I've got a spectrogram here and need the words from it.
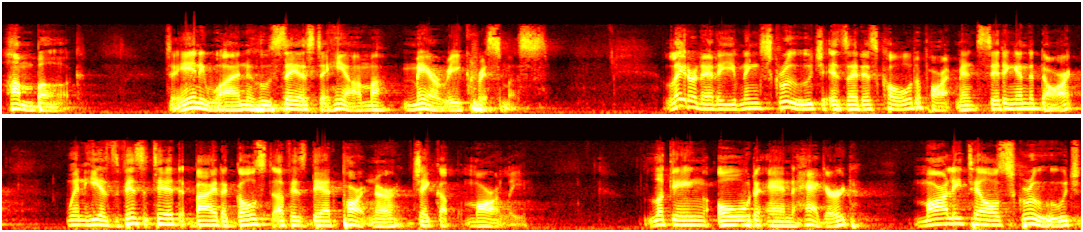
humbug, to anyone who says to him, Merry Christmas. Later that evening, Scrooge is at his cold apartment, sitting in the dark, when he is visited by the ghost of his dead partner, Jacob Marley. Looking old and haggard, Marley tells Scrooge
